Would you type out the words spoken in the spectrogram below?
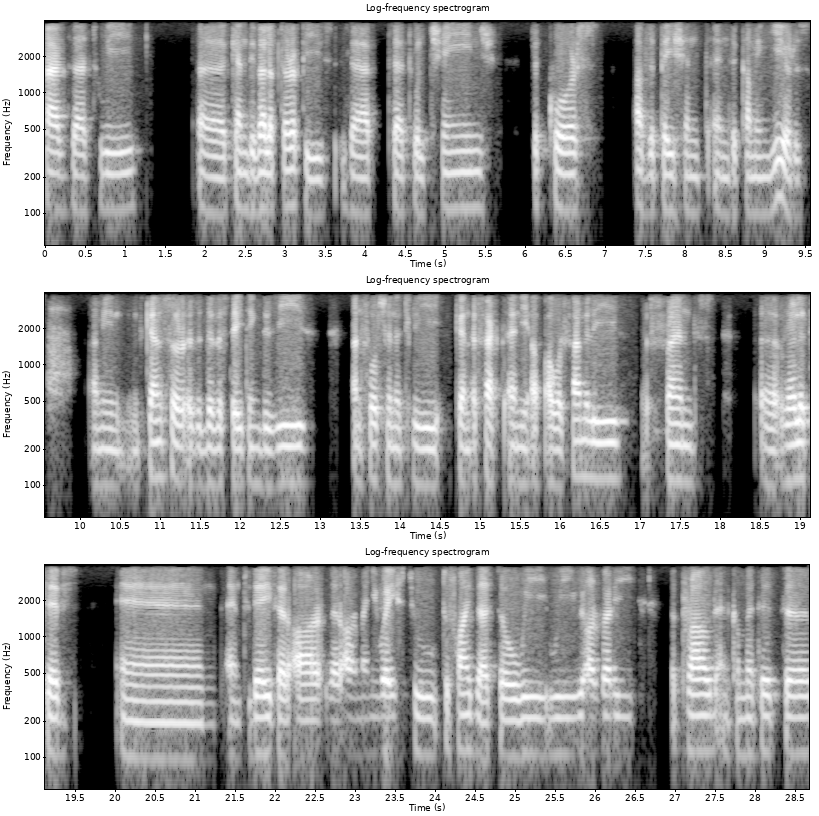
fact that we uh, can develop therapies that that will change the course of the patient in the coming years i mean cancer is a devastating disease unfortunately can affect any of our families friends uh, relatives and and today there are there are many ways to fight that. So we are very proud and committed uh,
